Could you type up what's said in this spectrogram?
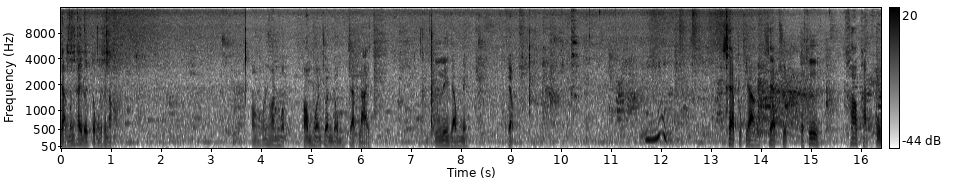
จากเมืองไทยโดยตรงเลยพี่น้องอ๋อหอนหวบหอมหวนชวนดมแซ่บหลายเลียยำเนี่ยแซ่บอืมแซ่บทุกอย่างแซ่บสุดก็คือข้าวผัดปู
